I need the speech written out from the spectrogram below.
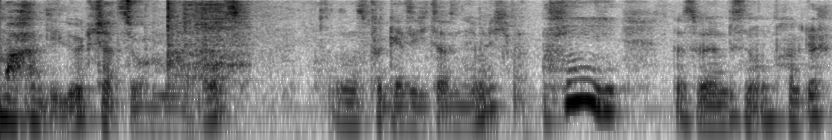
machen die Lötstation mal aus. Sonst vergesse ich das nämlich. Das wäre ein bisschen unpraktisch.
